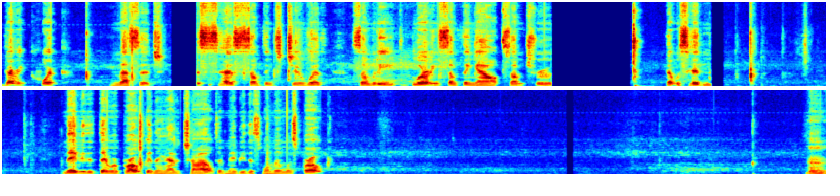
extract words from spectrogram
very quick message. This has something to do with somebody blurting something out, some truth, that was hidden. Maybe that they were broke and they had a child, or maybe this woman was broke. Hmm.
